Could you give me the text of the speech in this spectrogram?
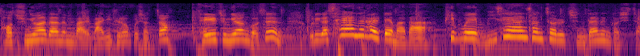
더 중요하다는 말 많이 들어보셨죠? 제일 중요한 것은 우리가 세안을 할 때마다 피부에 미세한 상처를 준다는 것이죠.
